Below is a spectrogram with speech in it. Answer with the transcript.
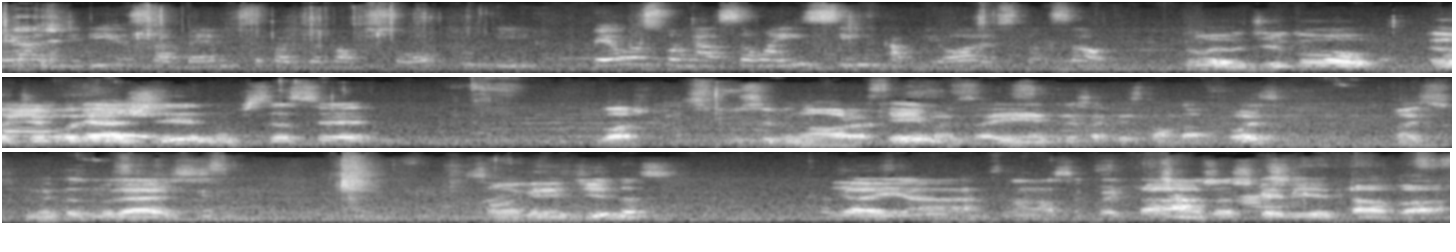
reagiria sabendo que você pode levar um soco e pela sua reação aí sim ficar pior a situação? Não, eu digo, eu É, digo reagir, não precisa ser, lógico, se possível na hora ok, mas aí entra essa questão da força, mas muitas mulheres são agredidas e aí, ah, nossa, coitado, acho que ele tava,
